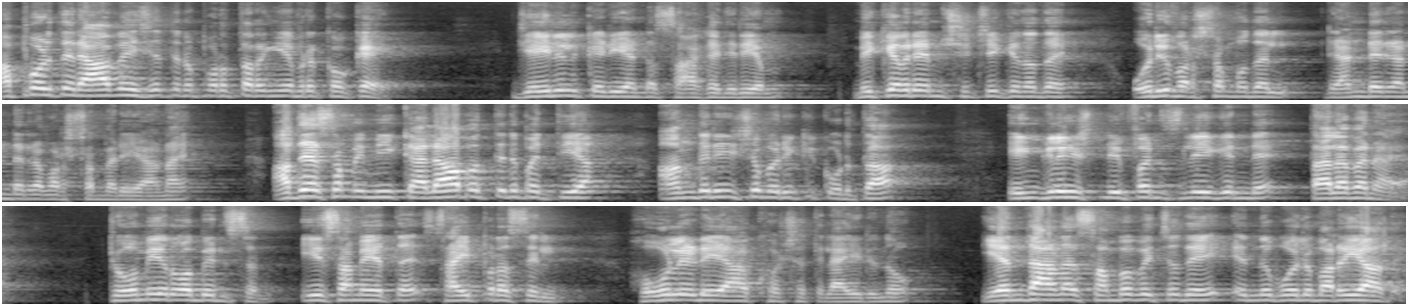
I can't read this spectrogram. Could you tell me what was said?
അപ്പോഴത്തെ ആവേശത്തിന് പുറത്തിറങ്ങിയവർക്കൊക്കെ ജയിലിൽ കഴിയേണ്ട സാഹചര്യം മിക്കവരെയും ശിക്ഷിക്കുന്നത് ഒരു വർഷം മുതൽ രണ്ട് രണ്ടര വർഷം വരെയാണ്. അതേസമയം ഈ കലാപത്തിന് പറ്റിയ അന്തരീക്ഷം ഒരുക്കി കൊടുത്ത ഇംഗ്ലീഷ് ഡിഫൻസ് ലീഗിന്റെ തലവനായ ടോമി റോബിൻസൺ ഈ സമയത്ത് സൈപ്രസിൽ ഹോളിഡേ ആഘോഷത്തിലായിരുന്നു. എന്താണ് സംഭവിച്ചത് എന്ന് പോലും അറിയാതെ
